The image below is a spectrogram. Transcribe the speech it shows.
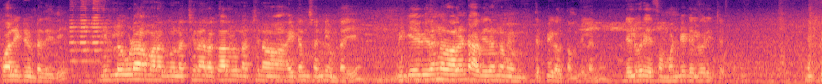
క్వాలిటీ ఉంటుంది ఇది. దీంట్లో కూడా మనకు నచ్చిన రకాలు నచ్చిన ఐటమ్స్ అన్నీ ఉంటాయి. మీకు ఏ విధంగా కావాలంటే ఆ విధంగా మేము తెప్పిగలుగుతాం వీళ్ళని డెలివరీ చేస్తాం వన్ డే డెలివరీ ఇచ్చేస్తాం. నెక్స్ట్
